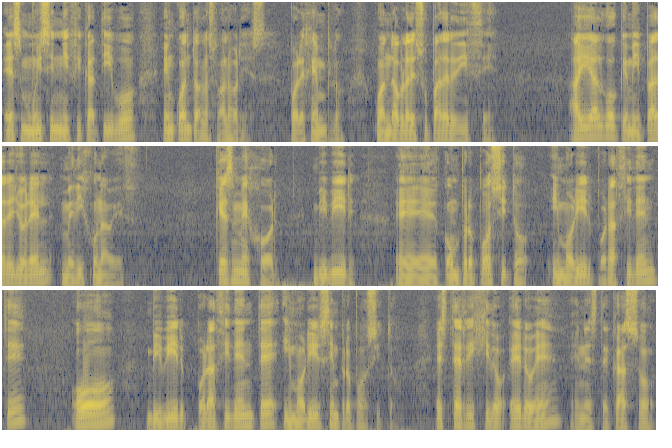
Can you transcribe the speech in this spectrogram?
es muy significativo en cuanto a los valores. Por ejemplo, cuando habla de su padre dice, hay algo que mi padre Llorel me dijo una vez, ¿qué es mejor, vivir eh, con propósito y morir por accidente o vivir por accidente y morir sin propósito? Este rígido héroe, en este caso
